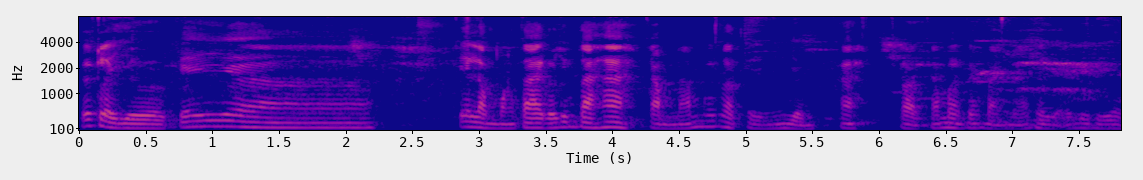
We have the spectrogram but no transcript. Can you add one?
Rất là vừa cái uh, cái lòng bàn tay của chúng ta ha cầm nắm rất là tiện dụng ha. Rồi cảm ơn các bạn đã theo dõi video.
